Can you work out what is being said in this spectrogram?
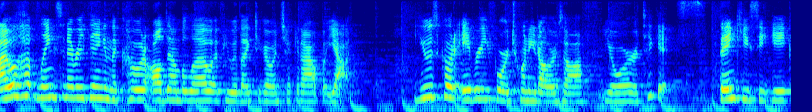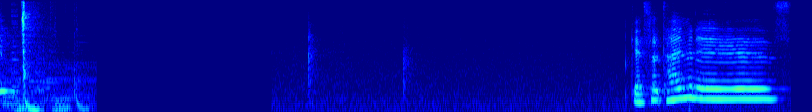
I will have links and everything in the code all down below if you would like to go and check it out, but yeah, Use code AVREY for $20 off your tickets. Thank you, SeatGeek. Guess what time it is?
